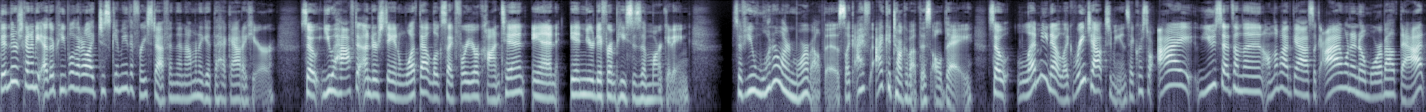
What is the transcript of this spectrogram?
Then there's going to be other people that are like, just give me the free stuff and then I'm going to get the heck out of here. So you have to understand what that looks like for your content and in your different pieces of marketing. So if you want to learn more about this, like I I could talk about this all day. So let me know, like reach out to me and say, "Crystal, I you said something on the podcast, like I want to know more about that."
